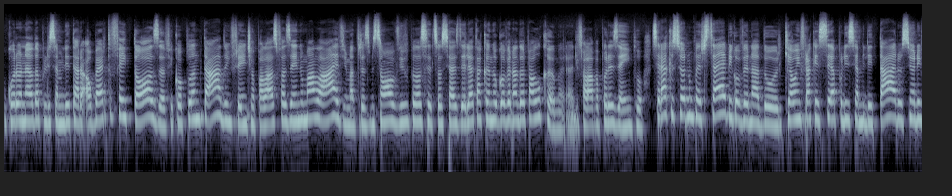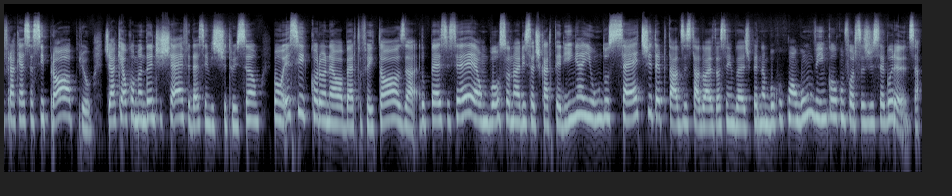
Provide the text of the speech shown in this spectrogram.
o coronel da Polícia Militar Alberto Feitosa ficou plantado em frente ao palácio fazendo uma live, uma transmissão ao vivo pelas redes sociais dele atacando o governador Paulo Câmara. Ele falava, por exemplo: "Será que o senhor não percebe, governador, que ao enfraquecer a Polícia Militar, o senhor enfraquece a si próprio, já que é o comandante-chefe dessa instituição?" Bom, esse coronel Alberto Feitosa do PSC é um bolsonarista de carteirinha e um dos sete deputados estaduais da Assembleia de Pernambuco com algum vínculo com forças de segurança.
